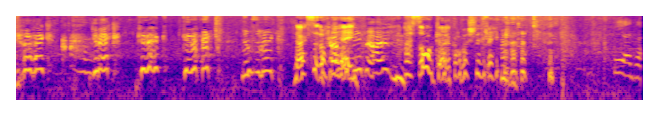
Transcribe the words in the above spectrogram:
Geh weg! Geh weg! Geh weg! Geh weg! Nimm sie weg! Ist er doch Kann hängen. nicht mehr halten! Ach so, dann komm mal schnell weg. Hier, Papa.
